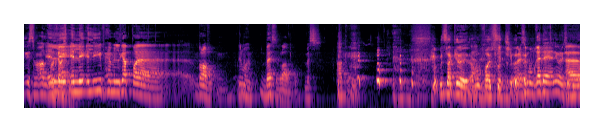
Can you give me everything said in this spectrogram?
يسمعون اللي. اللي اللي يفهم القطه برافو. المهم. بس برافو. بس. okay. مساكين أبو fight صدق. معزومهم غدا يعني ولا آه،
